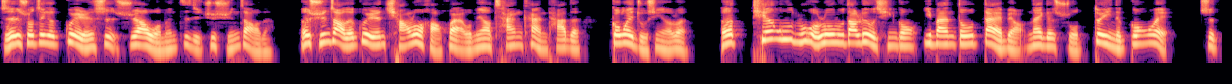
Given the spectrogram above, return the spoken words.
只是说这个贵人是需要我们自己去寻找的。而寻找的贵人强弱好坏，我们要参看他的宫位主星而论。而天巫如果落入到六亲宫，一般都代表那个所对应的宫位是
